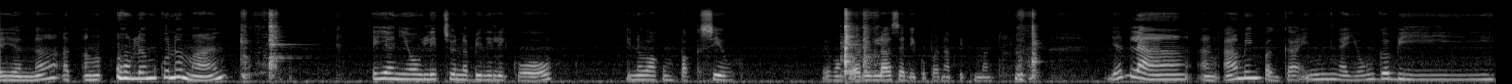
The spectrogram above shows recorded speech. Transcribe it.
Ayan na. At ang ulam ko naman, ayan yung lechon na binili ko. Ginawa kong paksiw. Ewan ko anong lasa, di ko pa natikman. Yan lang ang aming pagkain ngayong gabi.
